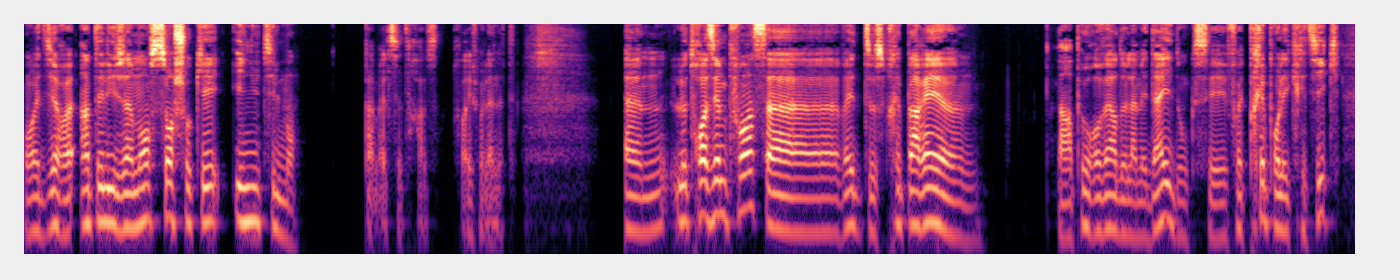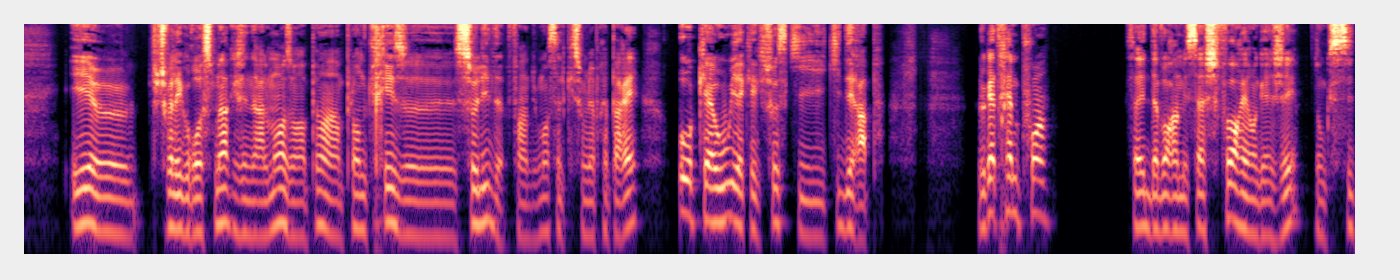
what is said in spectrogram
on va dire, intelligemment sans choquer inutilement. Pas mal cette phrase, faudrait que je me la note. Euh, le troisième point, ça va être de se préparer euh, bah, un peu au revers de la médaille. Donc c'est faut être prêt pour les critiques et euh, sur les grosses marques, généralement, elles ont un peu un plan de crise euh, solide, enfin du moins celles qui sont bien préparées, au cas où il y a quelque chose qui, qui dérape. Le quatrième point, ça va être d'avoir un message fort et engagé. Donc si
